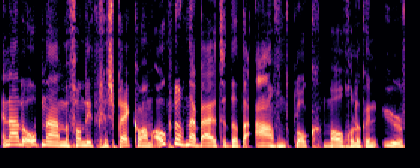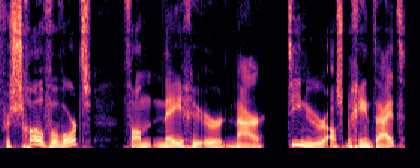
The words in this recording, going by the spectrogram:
En na de opname van dit gesprek kwam ook nog naar buiten dat de avondklok mogelijk een uur verschoven wordt. Van 9 uur naar 10 uur als begintijd.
